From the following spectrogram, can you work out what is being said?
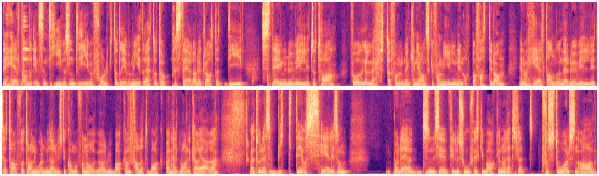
det, er helt andre insentiver som driver folk til å drive med idrett og til å prestere. Det er klart at de stegene du er villig til å ta for å løfte den kenyanske familien din opp av fattigdom, er noe helt andre enn det du er villig til å ta for å ta en OL-medalje hvis du kommer fra Norge og du bare kan falle tilbake på en helt vanlig karriere. Og Jeg tror det er så viktig å se liksom på det som du sier, filosofiske bakgrunnen og rett og slett forståelsen av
